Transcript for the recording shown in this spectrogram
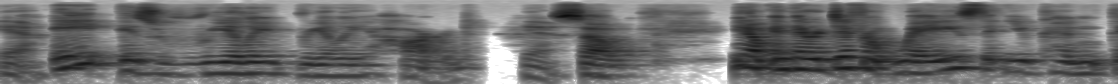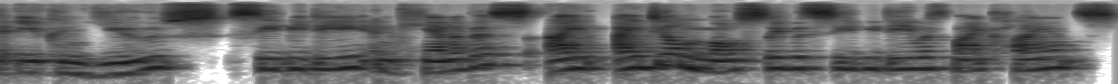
Yeah. Eight is really, really hard. Yeah. So, you know, and there are different ways that you can that you can use CBD and cannabis. I, I deal mostly with CBD with my clients.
